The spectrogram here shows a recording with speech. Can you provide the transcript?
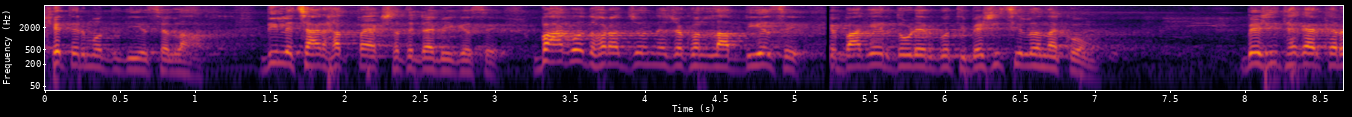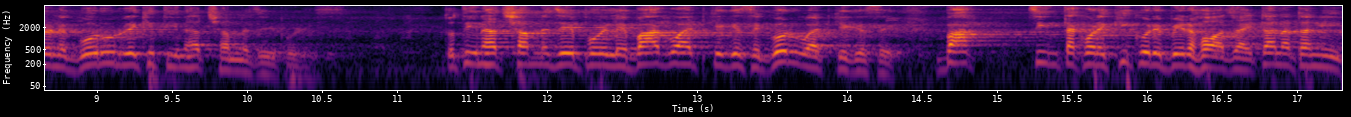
ক্ষেতের মধ্যে দিয়েছে লাভ দিলে চার হাত পা একসাথে ডাবি গেছে। বাঘও ধরার জন্য যখন লাভ দিয়েছে, বাঘের দৌড়ের গতি বেশি ছিল না কম। বেশি থাকার কারণে গরুর রেখে তিন হাত সামনে যেয়ে পড়িস। তো তিন হাত সামনে যেয়ে পড়লে বাঘও আটকে গেছে গরু আটকে গেছে। বাঘ চিন্তা করে কি করে বের হওয়া যায়? টানাটানি,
